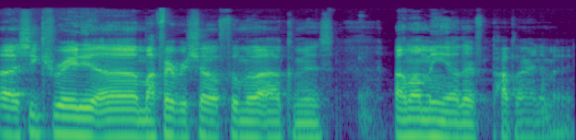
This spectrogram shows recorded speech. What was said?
Uh, she created uh my favorite show, Fullmetal Alchemist, among many other popular animes.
